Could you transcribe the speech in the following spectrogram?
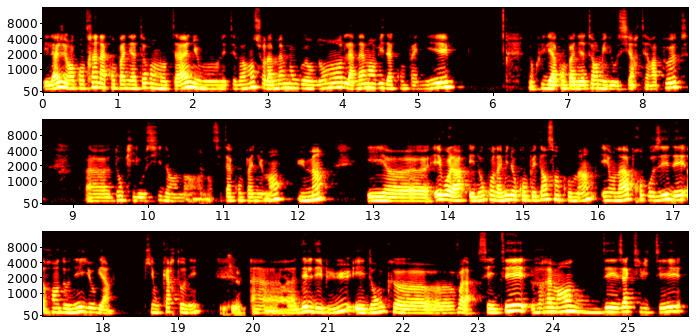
Et là, j'ai rencontré un accompagnateur en montagne où on était vraiment sur la même longueur d'onde, la même envie d'accompagner. Donc, il est accompagnateur, mais il est aussi art thérapeute. Euh, donc, il est aussi dans, cet accompagnement humain. Et, euh, et, voilà. Et donc, on a mis nos compétences en commun et on a proposé des randonnées yoga qui ont cartonné. Euh, dès le début. Et donc, euh, voilà, c'était vraiment des activités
